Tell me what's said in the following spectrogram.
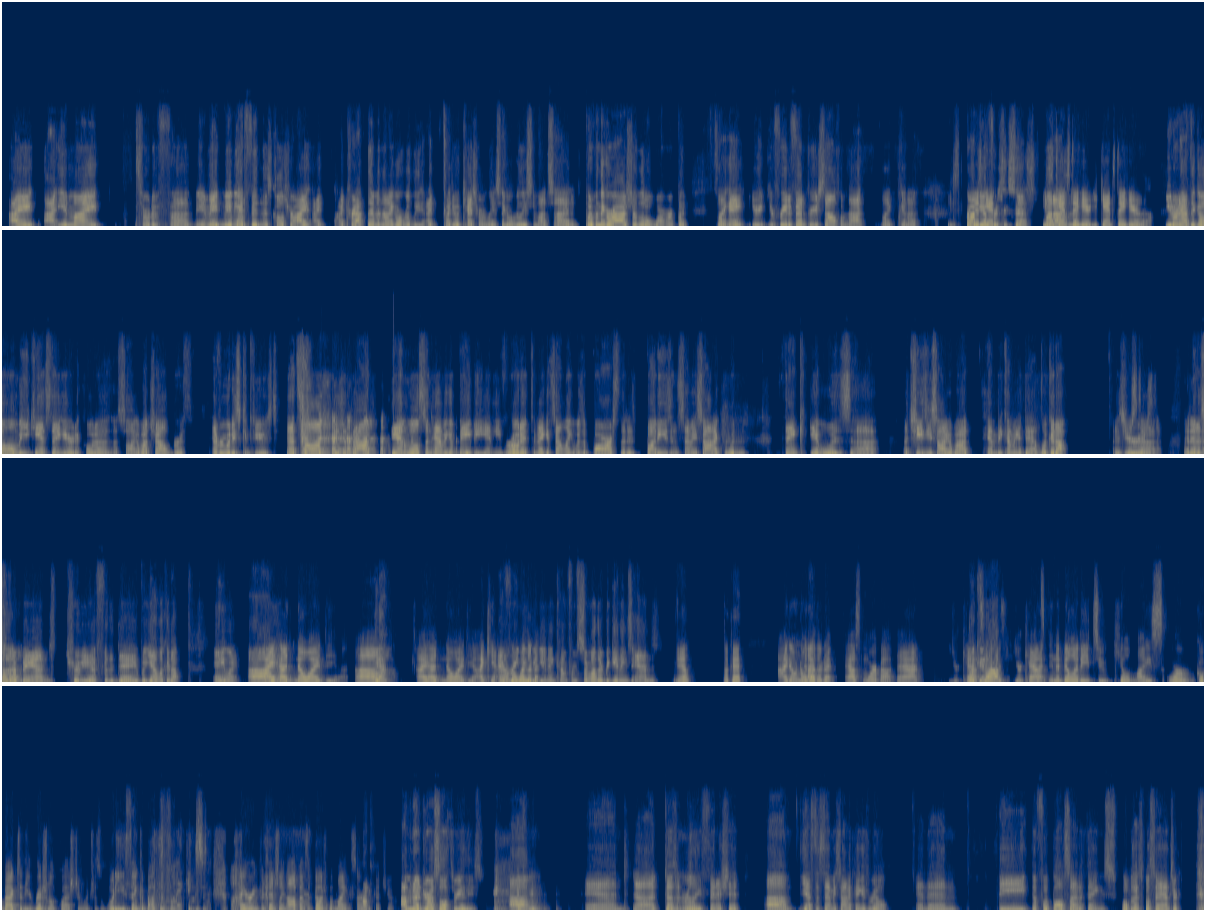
I, I in my sort of uh, maybe, maybe I'd fit in this culture. I, I I trap them and then I go release. I, I do a catch and release. I go release them outside and put them in the garage. They're a little warmer, but it's like, hey, you're you're free to fend for yourself. I'm not like gonna you just prop you, you up for success. You but, just can't um, stay here. You can't stay here though. You don't have to go home, but you can't stay here. To quote a, a song about childbirth. Everybody's confused. That song is about Dan Wilson having a baby, and he wrote it to make it sound like it was a bar so that his buddies in Semisonic wouldn't think it was uh, a cheesy song about him becoming a dad. Look it up as your uh, Minnesota band trivia for the day. But yeah, look it up. Anyway, um, I had no idea. Um, yeah, I had no idea. I can't. Every I don't know whether new beginning come from some other beginning's end. Yeah. Okay. I don't know whether to ask more about that your cat's inab- your cat's I, inability to kill mice or go back to the original question which was what do you think about the vikings hiring potentially an offensive coach? But mike sorry to cut you Off. i'm going to address all three of these. Um, and uh, doesn't really finish it. Um, yes the semisonic thing is real. And then the the football side of things what was i supposed to answer?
